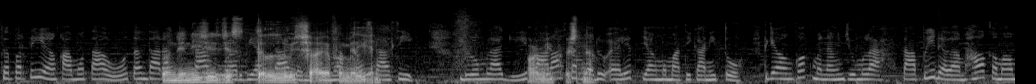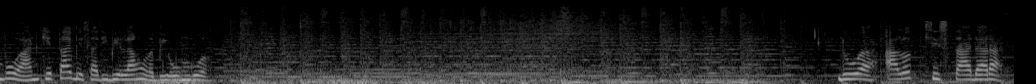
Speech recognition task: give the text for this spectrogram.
Seperti yang kamu tahu, tentara kita Indonesia is luar biasa dan prestasi. Belum lagi para serdadu elit yang mematikan itu. Tiongkok menang jumlah, tapi dalam hal kemampuan kita bisa dibilang lebih unggul. Dua, alutsista darat.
